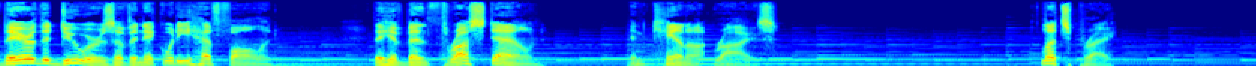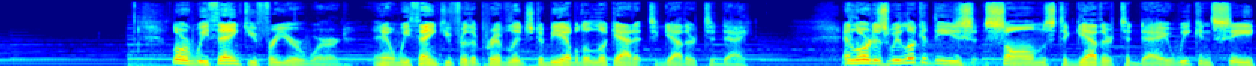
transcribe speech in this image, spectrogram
There the doers of iniquity have fallen. They have been thrust down and cannot rise. Let's pray. Lord, we thank you for your word, and we thank you for the privilege to be able to look at it together today. And Lord, as we look at these Psalms together today, we can see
